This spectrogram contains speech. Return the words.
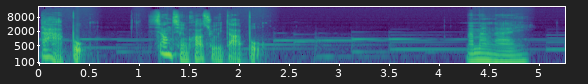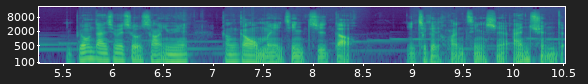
大步，向前跨出一大步，慢慢来，你不用担心会受伤，因为。刚刚我们已经知道，你这个环境是安全的。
